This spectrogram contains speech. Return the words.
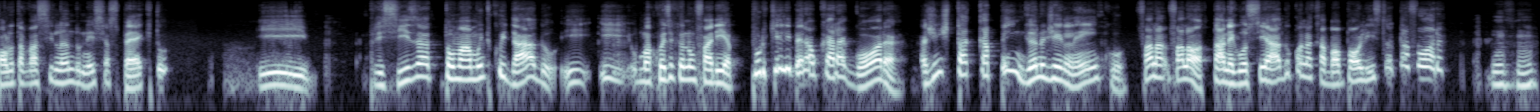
Paulo tá vacilando nesse aspecto e precisa tomar muito cuidado. E, e, uma coisa que eu não faria, por que liberar o cara agora? A gente tá capengando de elenco. Fala, fala ó, tá negociado, quando acabar o Paulista, tá fora. Uhum.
